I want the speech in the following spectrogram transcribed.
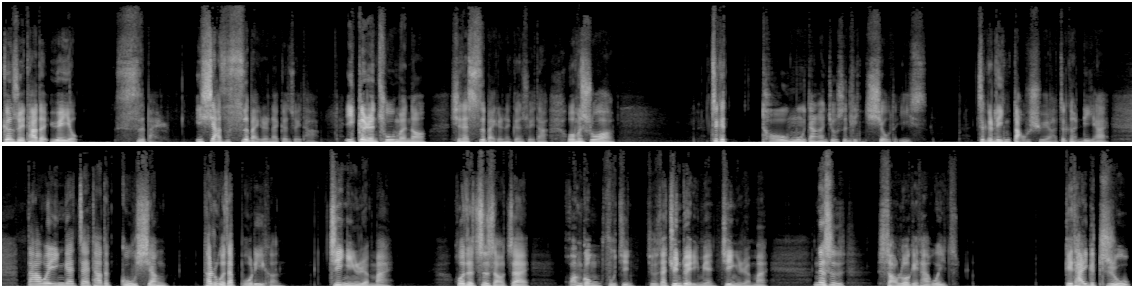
跟随他的约有四百人，一下子四百个人来跟随他，一个人出门哦，现在四百个人跟随他。我们说啊，这个。头目当然就是领袖的意思，这个领导学啊，这个很厉害。大卫应该在他的故乡，他如果在伯利恒经营人脉，或者至少在皇宫附近，就是在军队里面经营人脉，那是扫罗给他位置，给他一个职务，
